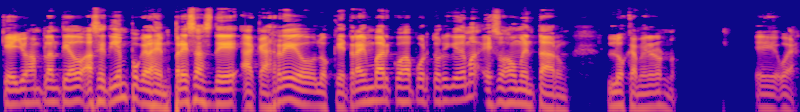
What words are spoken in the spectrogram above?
que ellos han planteado hace tiempo que las empresas de acarreo, los que traen barcos a Puerto Rico y demás, esos aumentaron. Los camioneros no. Eh, bueno,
